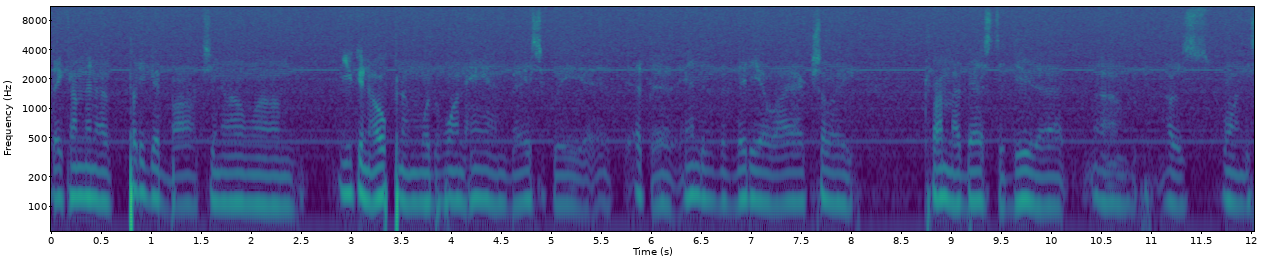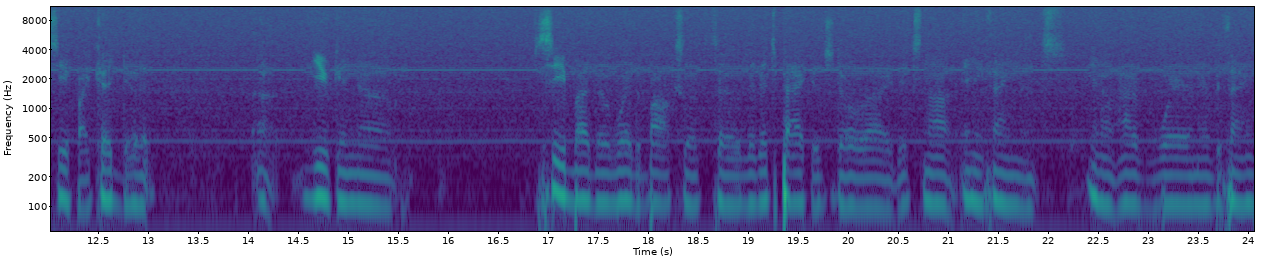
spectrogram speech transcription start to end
they come in a pretty good box. You know, um, you can open them with one hand. Basically, at, at, the end of the video, I actually tried my best to do that. Um, I was wanting to see if I could do it. Uh, you can uh, see by the way the box looks uh, that it's packaged all right. It's not anything that's you know out of wear and everything.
